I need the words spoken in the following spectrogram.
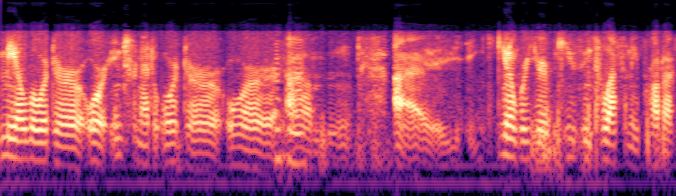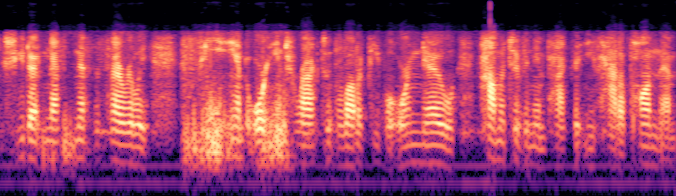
mail order or internet order or mm-hmm. um, uh, you know where you're using telephony products, you don't ne- necessarily see and or interact with a lot of people or know how much of an impact that you've had upon them,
